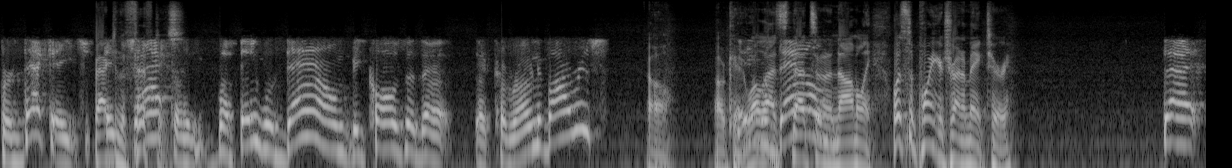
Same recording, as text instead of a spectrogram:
For decades. Back to the 50s. exactly. But they were down because of the, the coronavirus. Oh, okay. They Well, that's that's an anomaly. What's the point you're trying to make, Terry? That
